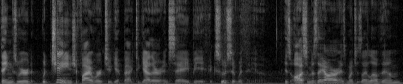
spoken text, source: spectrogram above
things weird would change if I were to get back together and say be exclusive with any of them. As awesome as they are, as much as I love them,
